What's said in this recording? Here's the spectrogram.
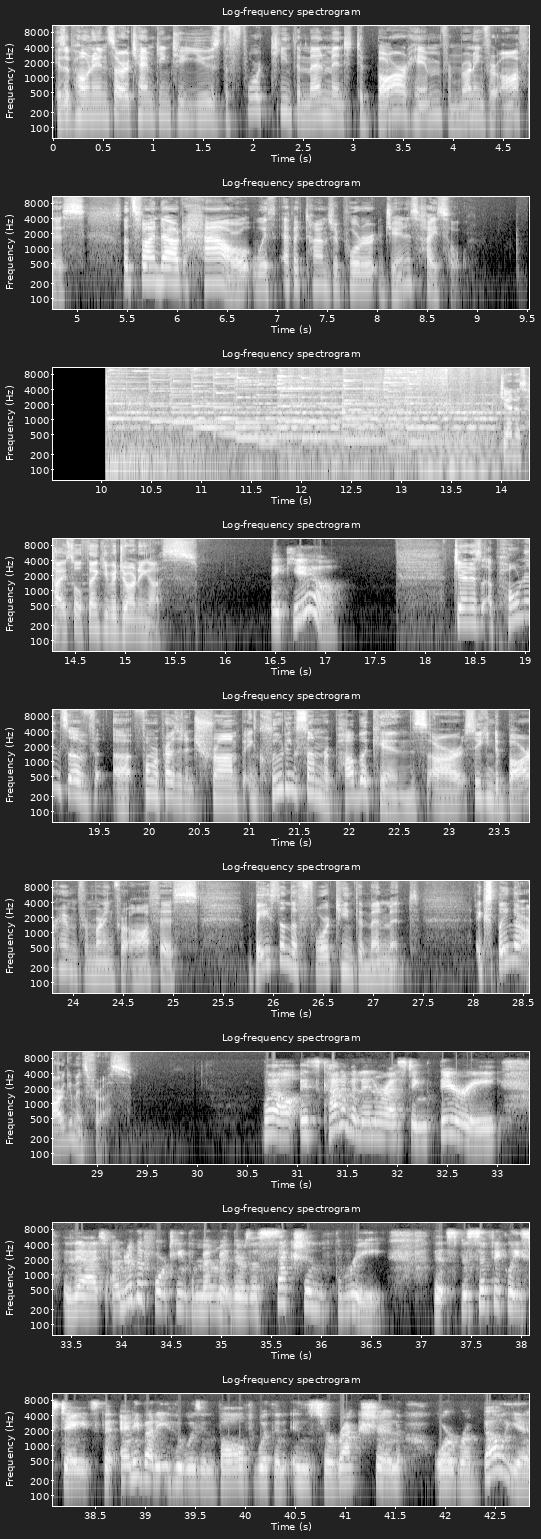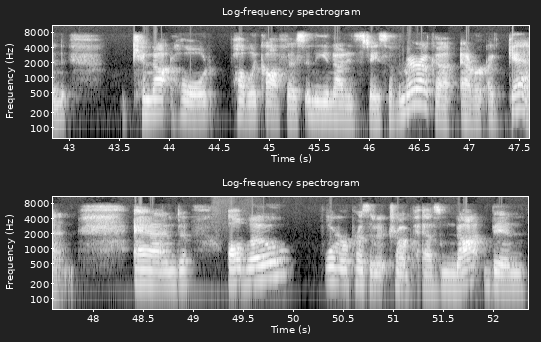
His opponents are attempting to use the 14th Amendment to bar him from running for office. Let's find out how with Epoch Times reporter Janice Hisle. Janice Hisle, thank you for joining us. Thank you. Janice, opponents of uh, former President Trump, including some Republicans, are seeking to bar him from running for office based on the 14th Amendment. Explain their arguments for us. Well, it's kind of an interesting theory that under the 14th Amendment, there's a Section 3 that specifically states that anybody who was involved with an insurrection or rebellion cannot hold public office in the United States of America ever again. And although former President Trump has not been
